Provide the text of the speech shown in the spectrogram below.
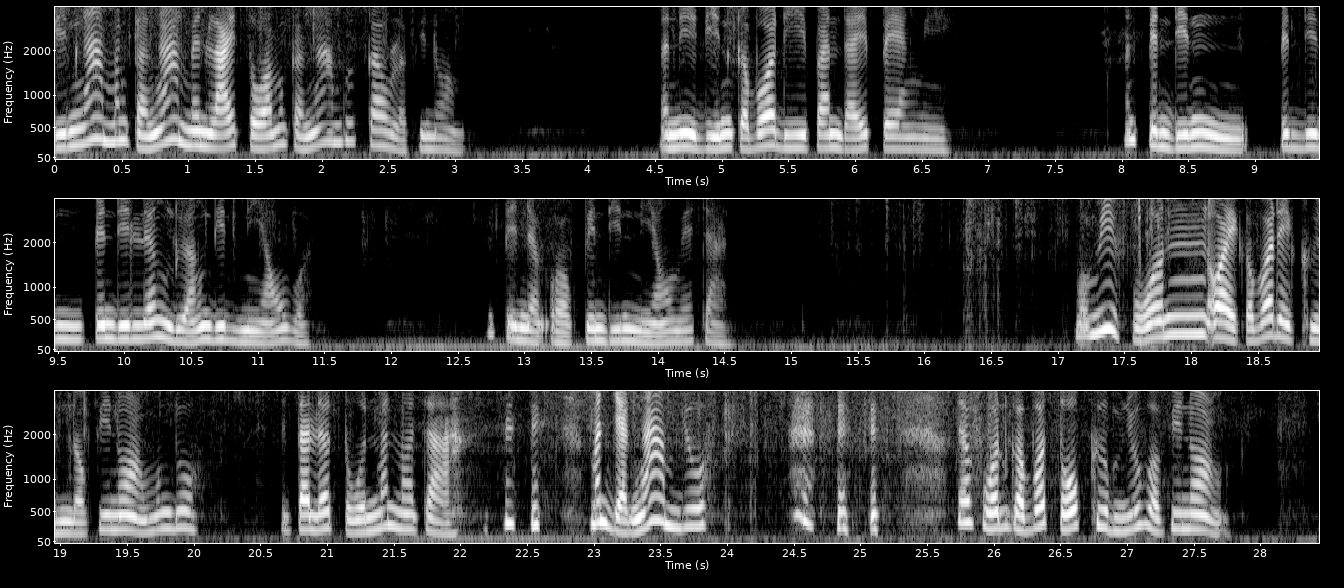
ดินงามมันก็งามเป็นหลายต่อมันก็งามคือเก่าล่ะพี่น้อง อันนี้ดินกับบ่ดีปันใดแปลงนี่มันเป็นดินเป็นดินเป็นดินเหลืองเหลืองดินเหนียวบ่ เป็นอยากออกเป็นดินเหนียวแม่จานบ่มีฝนอ้อยก็บ่ได้ขึ้นดอกพี่น้องมึงดูแต่แล้วตนมันเนาะจ้ามันอยากงามอยู่แต่ฝนก็บ่ตกขึ้นอยู่บ่พี่น้อง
